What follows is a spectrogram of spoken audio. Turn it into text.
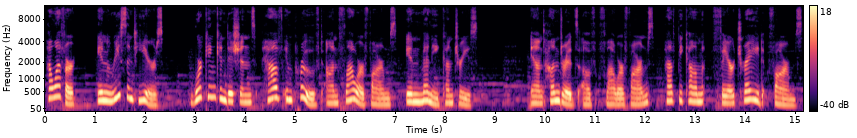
However, in recent years, working conditions have improved on flower farms in many countries. And hundreds of flower farms have become fair trade farms.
